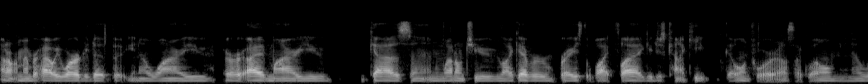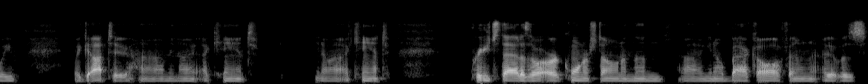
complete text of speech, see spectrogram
I don't remember how he worded it, but you know, why are you? Or I admire you guys and why don't you like ever raise the white flag you just kind of keep going for it i was like well you know we we got to i mean I, I can't you know i can't preach that as our, cornerstone and then uh, you know back off and it was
